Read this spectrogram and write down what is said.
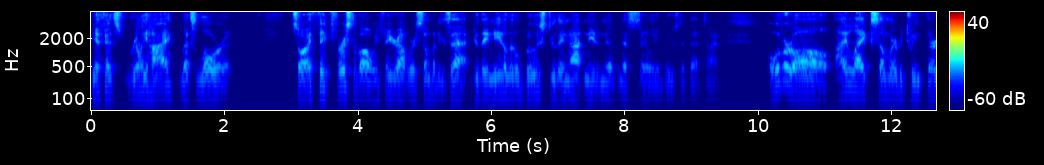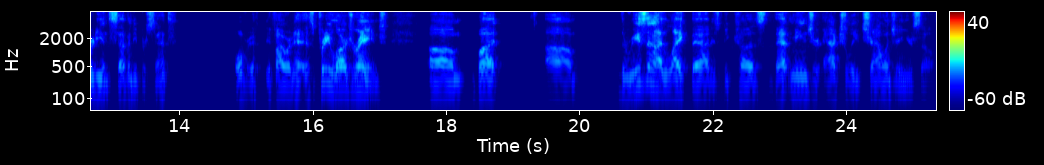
If it's really high, let's lower it. So I think first of all, we figure out where somebody's at. Do they need a little boost? Do they not need a, necessarily a boost at that time? Overall, I like somewhere between 30 and 70% over if, if I were to, it's a pretty large range. Um, but um, the reason I like that is because that means you're actually challenging yourself.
